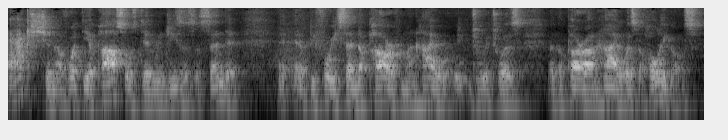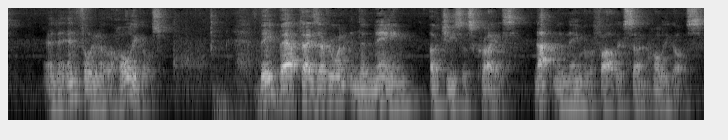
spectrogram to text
action of what the apostles did when Jesus ascended, uh, uh, before he sent the power from on high, which was the power on high was the Holy Ghost and the infilling of the Holy Ghost. They baptize everyone in the name of Jesus Christ, not in the name of the Father, Son, Holy Ghost.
